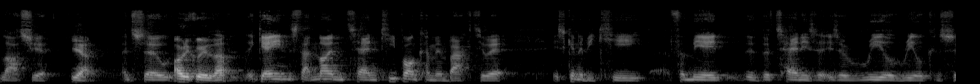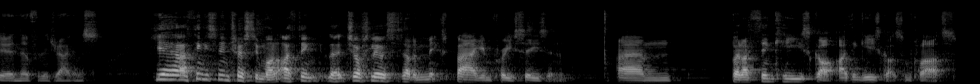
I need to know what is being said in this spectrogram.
last year, Yeah, and so I would agree with that. again, it's that nine and ten. Keep on coming back to it. It's going to be key for me. The, the ten is a, is a real, real concern though for the Dragons. Yeah, I think it's an interesting one. I think that Josh Lewis has had a mixed bag in pre-season, um, but I think he's got. I think he's got some class.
